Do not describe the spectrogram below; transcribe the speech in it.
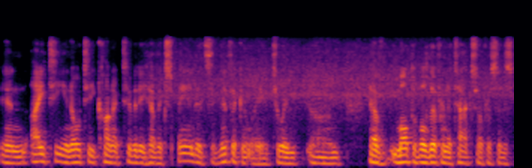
and IT and OT connectivity have expanded significantly to um, have multiple different attack surfaces.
